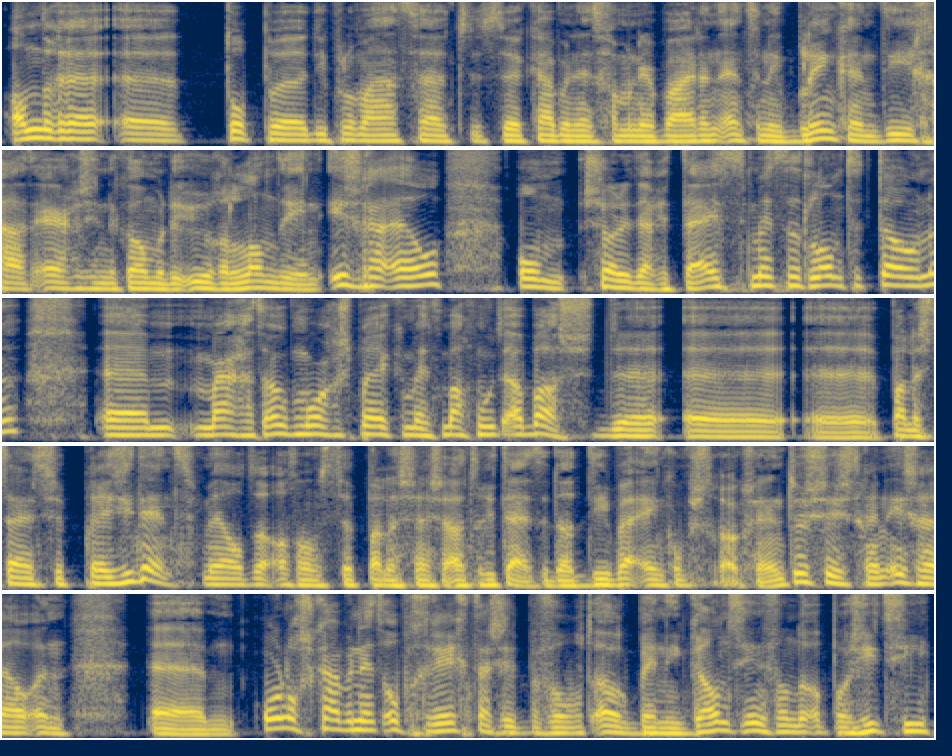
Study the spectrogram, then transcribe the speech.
Andere uh, topdiplomaat uit het kabinet van meneer Biden, Anthony Blinken, die gaat ergens in de komende uren landen in Israël om solidariteit met het land te tonen. Um, maar gaat ook morgen spreken met Mahmoud Abbas, de uh, uh, Palestijnse president, melden althans de Palestijnse autoriteiten dat die bijeenkomsten er ook zijn. Intussen is er in Israël een um, oorlogskabinet opgericht. Daar zit bijvoorbeeld ook Benny Gantz in van de oppositie.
